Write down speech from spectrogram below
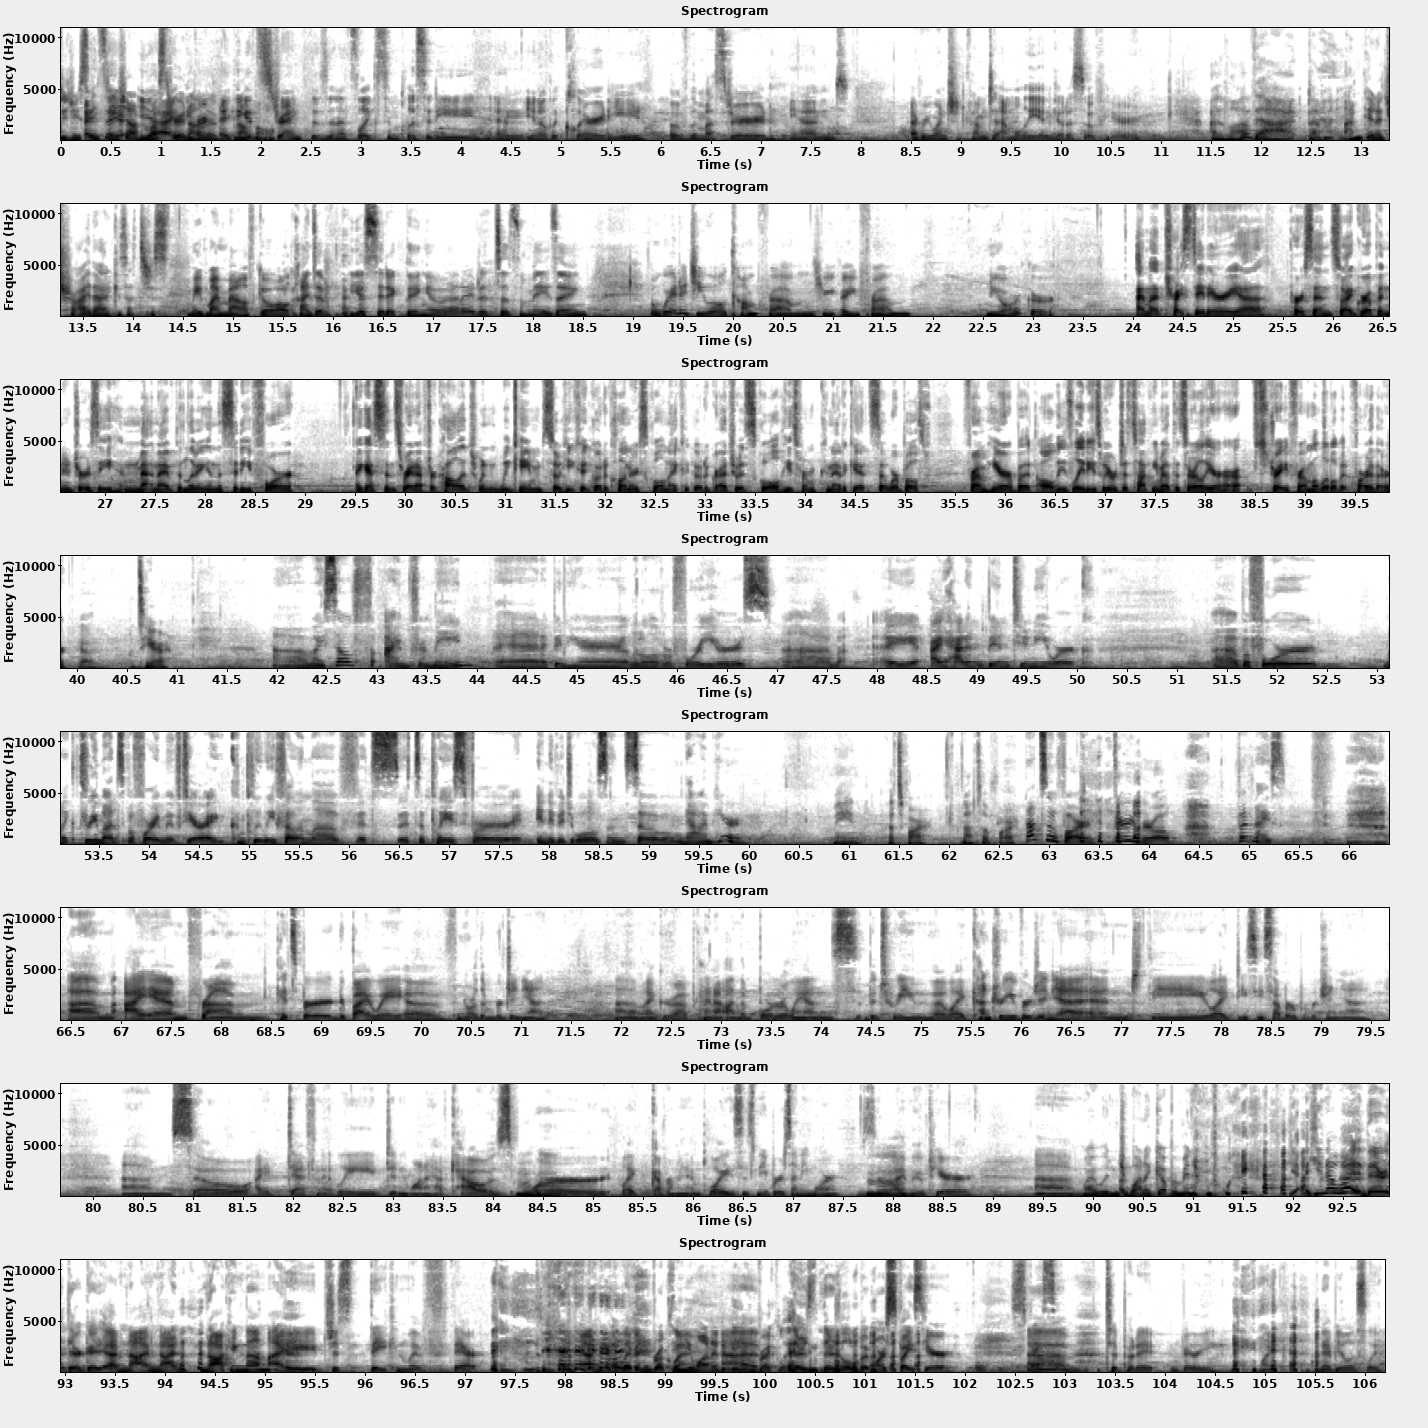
Did you say I'd say- yeah, mustard think, on our- the? I think oh. its strength is in its like simplicity and you know the clarity of the mustard, and everyone should come to Emily and get a Sophier. I love that. that I'm going to try that because that's just made my mouth go all kinds of the acidic thing about it. It's just amazing. And where did you all come from? Are you from New York or? I'm a tri state area person, so I grew up in New Jersey, and Matt and I have been living in the city for, I guess, since right after college when we came, so he could go to culinary school and I could go to graduate school. He's from Connecticut, so we're both from here, but all these ladies, we were just talking about this earlier, are stray from a little bit farther. Yeah. Let's hear. Uh, myself, I'm from Maine, and I've been here a little over four years. Um, I I hadn't been to New York uh, before, like three months before I moved here. I completely fell in love. It's it's a place for individuals, and so now I'm here. Maine. That's far. Not so far. Not so far, very rural, but nice. Um, I am from Pittsburgh by way of Northern Virginia. Um, I grew up kind of on the borderlands between the like country Virginia and the like DC suburb Virginia. Um, so I definitely didn't want to have cows or like government employees as neighbors anymore. So I moved here. Um, Why wouldn't you want a government employee? yeah, you know what? They're they're good. I'm not I'm not knocking them. I just they can live there. I'm gonna live in Brooklyn. Uh, You wanted to be in Brooklyn. There's there's a little bit more spice here, um, to put it very like nebulously.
